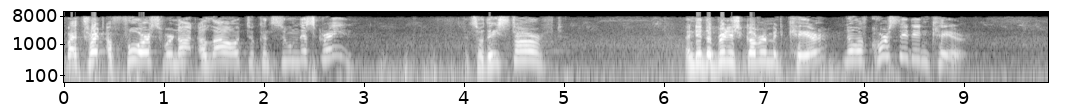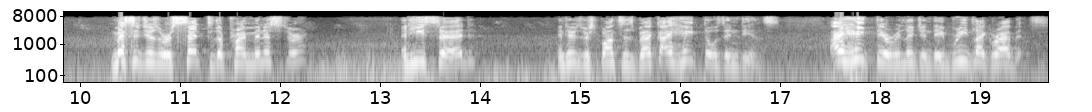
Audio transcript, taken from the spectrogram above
by threat of force, were not allowed to consume this grain. And so they starved. And did the British government care? No, of course they didn't care. Messages were sent to the Prime Minister, and he said, and his response is back, I hate those Indians. I hate their religion. They breed like rabbits.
